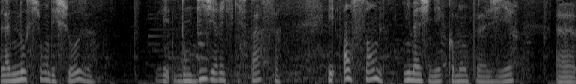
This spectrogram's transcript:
la notion des choses, donc digérer ce qui se passe, et ensemble imaginer comment on peut agir euh,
